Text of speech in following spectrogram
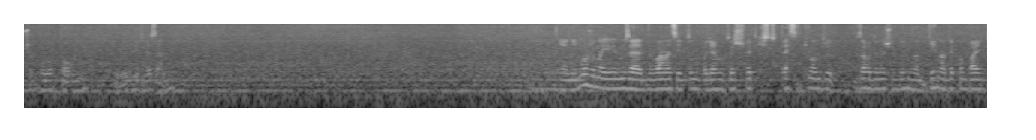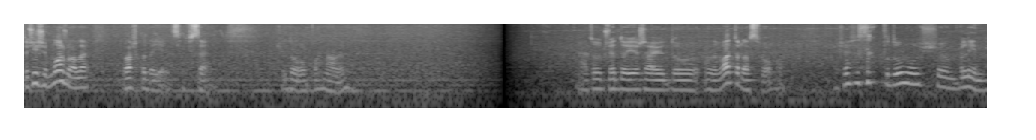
вже було повно. Відвеземо. Я не можу на ЮМЗ 12 тонн потягнути швидкістю 10 км за годину, щоб дігнати комбайн. Точніше можу, але важко дається. Все. Чудово, погнали. Я тут вже доїжджаю до елеватора свого. Щось я так подумав, що, блін,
